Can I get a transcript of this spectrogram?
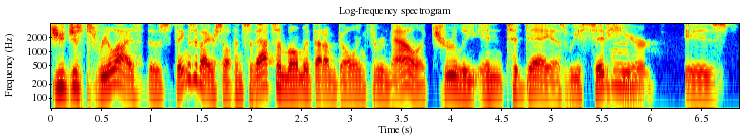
you just realize those things about yourself. And so that's a moment that I'm going through now, like truly in today as we sit mm. here, is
